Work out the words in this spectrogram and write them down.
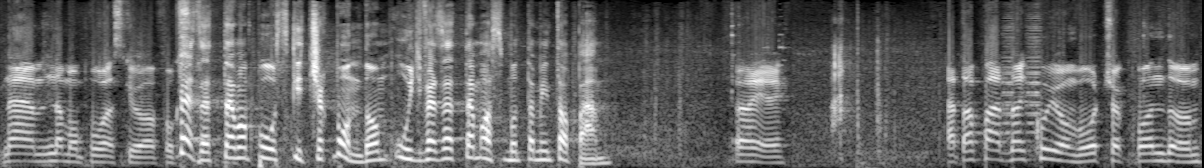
Nem, nem a polszkival fogsz. Vezettem a poszkit, csak mondom, úgy vezettem, azt mondta, mint apám. Ajaj. Hát apád nagy kujon volt, csak mondom.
